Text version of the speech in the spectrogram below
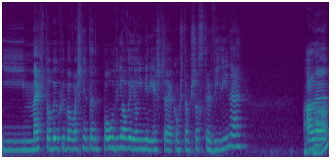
I Mech to był chyba właśnie ten południowy i oni mieli jeszcze jakąś tam siostrę Wilinę. Ale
